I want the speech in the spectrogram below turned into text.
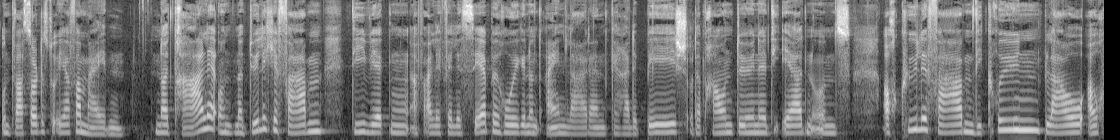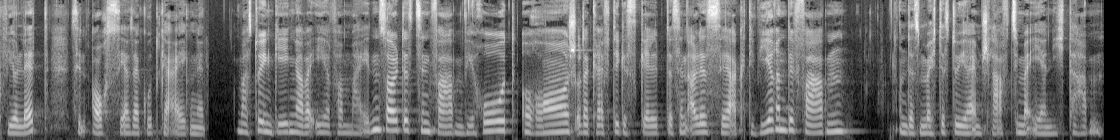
Und was solltest du eher vermeiden? Neutrale und natürliche Farben, die wirken auf alle Fälle sehr beruhigend und einladend. Gerade beige oder Brauntöne, die erden uns. Auch kühle Farben wie grün, blau, auch violett sind auch sehr, sehr gut geeignet. Was du hingegen aber eher vermeiden solltest, sind Farben wie Rot, Orange oder kräftiges Gelb. Das sind alles sehr aktivierende Farben und das möchtest du ja im Schlafzimmer eher nicht haben.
